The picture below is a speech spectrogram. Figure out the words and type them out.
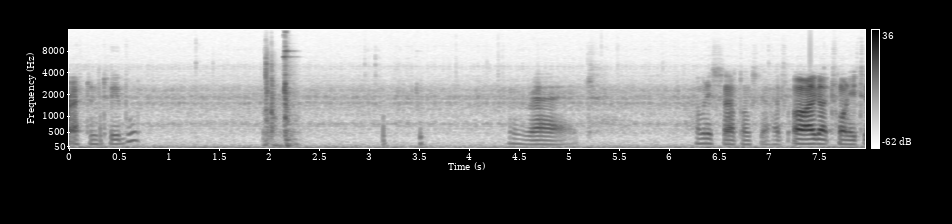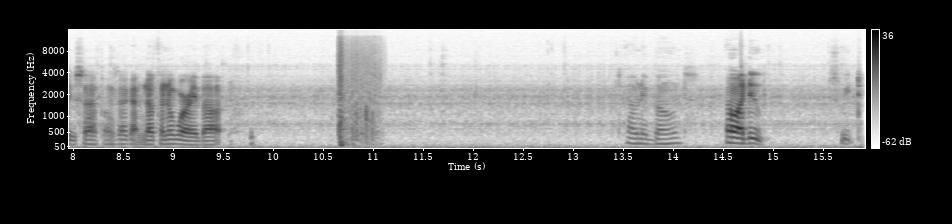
Crafting table. Alright. How many saplings do I have? Oh, I got 22 saplings. I got nothing to worry about. How many bones? Oh, I do. Sweet.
